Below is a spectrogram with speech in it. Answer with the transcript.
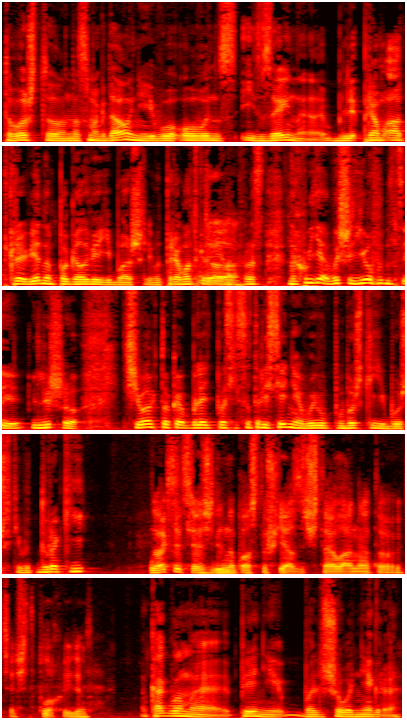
Того, что на Смакдауне его Оуэнс и Зейна бля, прям откровенно по голове ебашили. Вот прям откровенно да. просто. Нахуя, вы же ёбнутые или что? Чувак только, блядь, после сотрясения вы его по башке ебашите. Вот дураки. Давай, кстати, я длиннопост уж я зачитаю, ладно, а то у тебя что-то плохо идет. Как вам э, пени большого негра?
